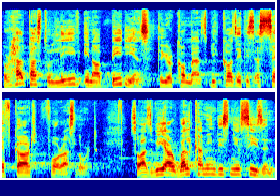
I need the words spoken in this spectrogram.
Lord, help us to live in obedience to your commands because it is a safeguard for us, Lord. So, as we are welcoming this new season,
